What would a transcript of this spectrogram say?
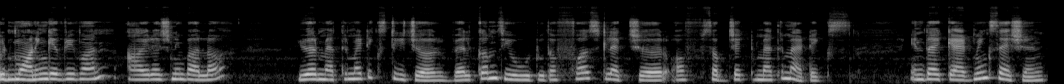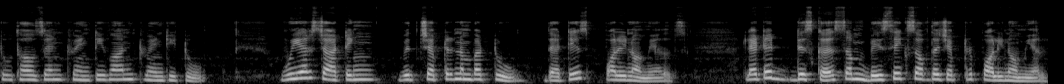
Good morning, everyone. I, Rajni Bala, your mathematics teacher, welcomes you to the first lecture of subject mathematics in the academic session 2021 22. We are starting with chapter number 2, that is polynomials. Let us discuss some basics of the chapter polynomial.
